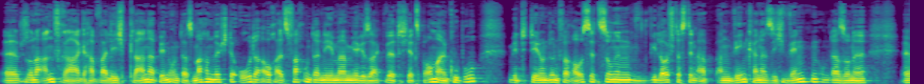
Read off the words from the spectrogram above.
äh, so eine Anfrage habe, weil ich Planer bin und das machen möchte oder auch als Fachunternehmer mir gesagt wird, jetzt bau mal ein Kubo mit den und den Voraussetzungen. Wie läuft das denn ab? An wen kann er sich wenden, um da so eine äh,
